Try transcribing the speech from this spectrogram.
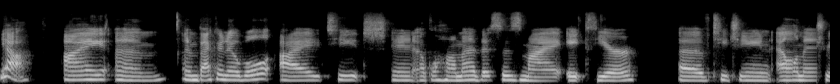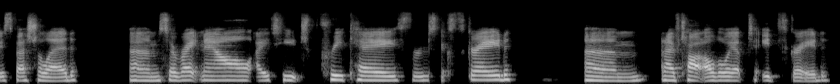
Yeah, I um, am Becca Noble. I teach in Oklahoma. This is my eighth year of teaching elementary special ed. Um, so right now I teach pre K through sixth grade um, and I've taught all the way up to eighth grade,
